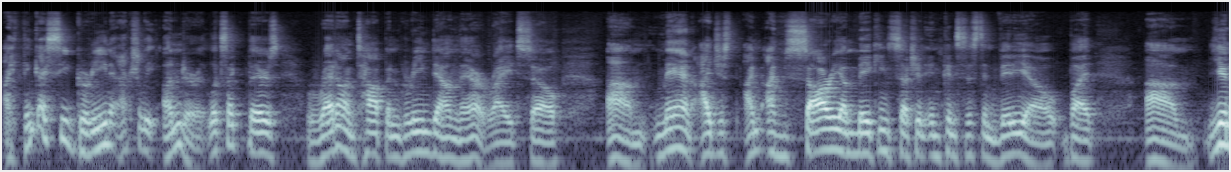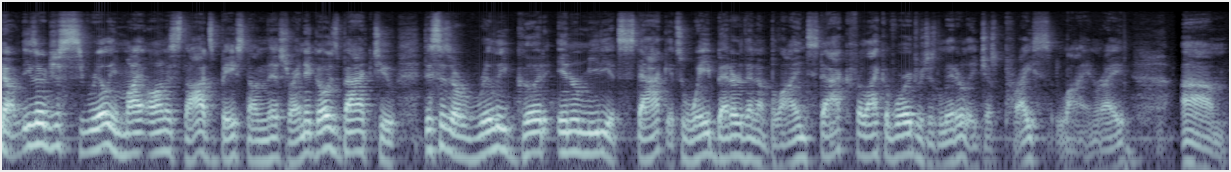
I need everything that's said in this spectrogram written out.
I think I see green actually under. It looks like there's red on top and green down there, right? So, um, man, I just I'm I'm sorry I'm making such an inconsistent video, but um, you know, these are just really my honest thoughts based on this, right? And it goes back to this is a really good intermediate stack. It's way better than a blind stack, for lack of words, which is literally just price line, right? Um,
